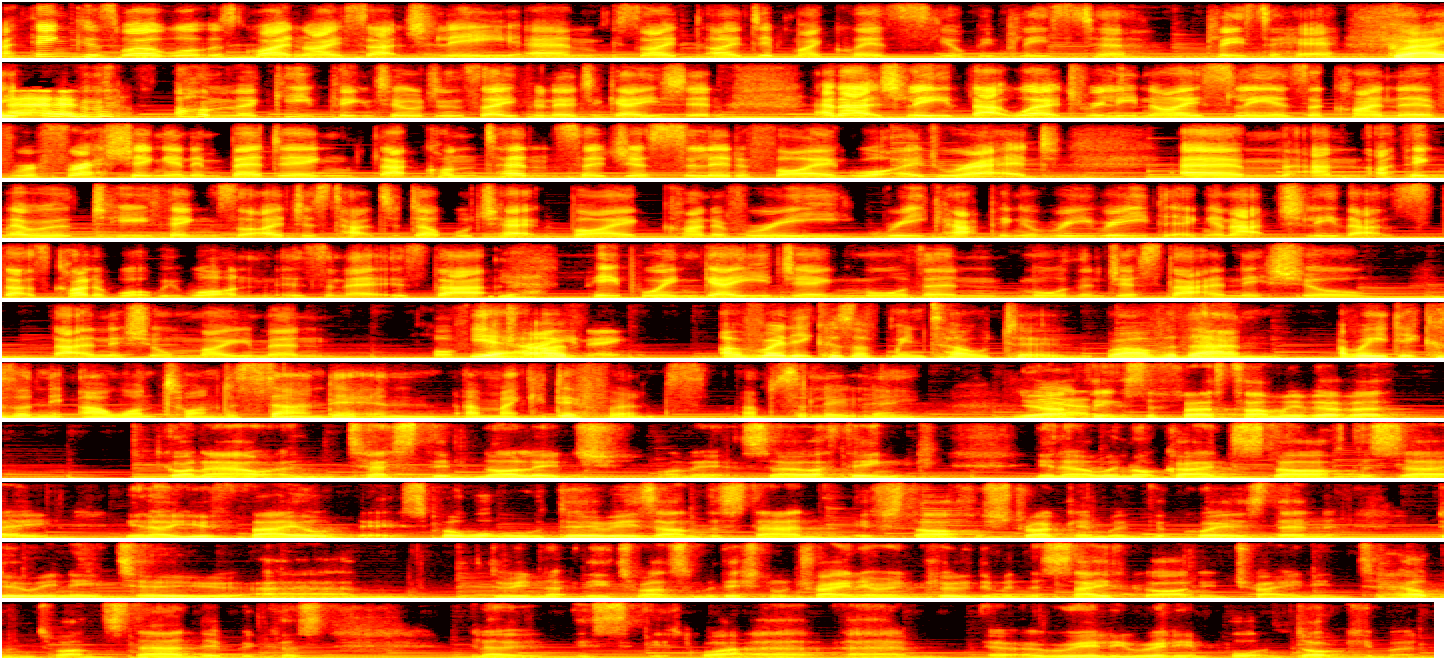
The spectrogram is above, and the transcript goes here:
I think as well, what was quite nice actually, because um, I, I did my quiz. You'll be pleased to pleased to hear. Great. Um, on the keeping children safe in education, and actually that worked really nicely as a kind of refreshing and embedding that content. So just solidifying what I'd read, um, and I think there were two things that I just had to double check by kind of re recapping and rereading. And actually, that's that's kind of what we want, isn't it? Is that yeah. people engaging more than more than just that initial that initial moment of yeah, training. I've, I've read it because I've been told to, rather than I read it because I, I want to understand it and, and make a difference. Absolutely. Yeah, yeah, I think it's the first time we've ever gone out and tested knowledge on it. So I think, you know, we're not going to staff to say, you know, you failed this. But what we'll do is understand if staff are struggling with the quiz, then do we need to um, do we need to run some additional training or include them in the safeguarding training to help them to understand it? Because you know, it's, it's quite a, um, a really, really important document.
